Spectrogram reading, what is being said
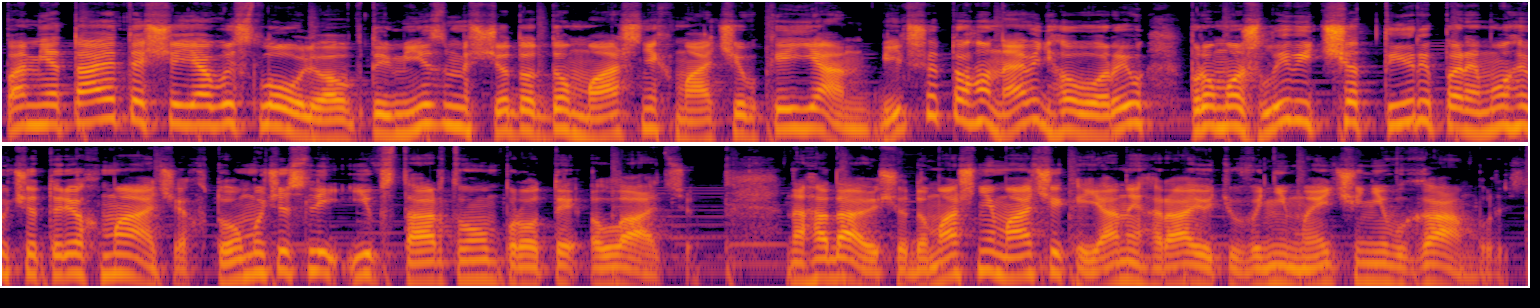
пам'ятаєте, що я висловлював оптимізм щодо домашніх матчів киян. Більше того, навіть говорив про можливі 4 перемоги в чотирьох матчах, в тому числі і в стартовому проти Лаціо. Нагадаю, що домашні матчі кияни грають в Німеччині в Гамбурзі.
